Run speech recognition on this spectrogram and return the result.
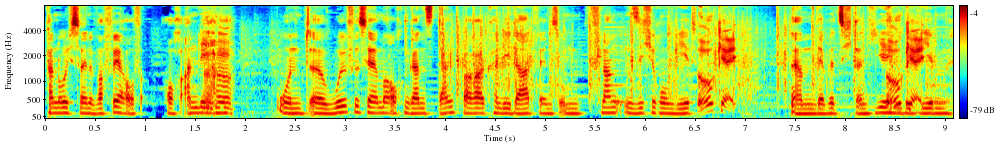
Kann ruhig seine Waffe ja auf, auch anlegen. Und äh, Wolf ist ja immer auch ein ganz dankbarer Kandidat, wenn es um Flankensicherung geht. Okay. Ähm, der wird sich dann hierhin Okay. begeben.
